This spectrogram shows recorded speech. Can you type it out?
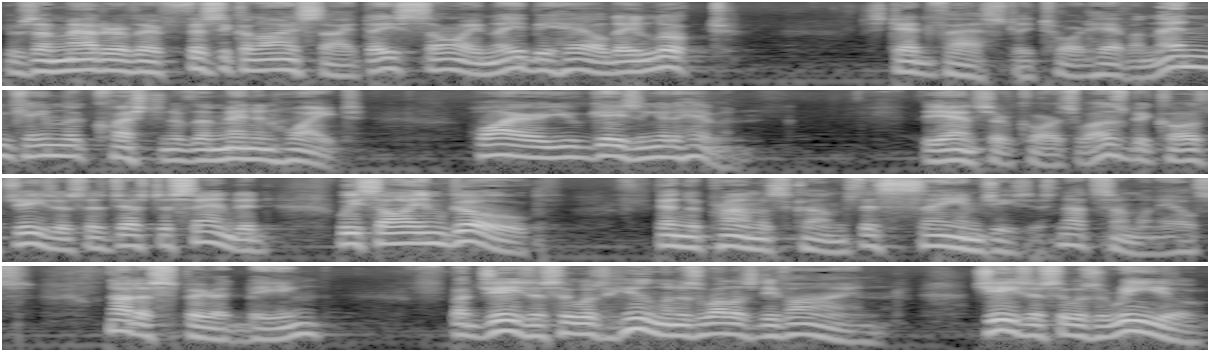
It was a matter of their physical eyesight. They saw him, they beheld, they looked steadfastly toward heaven. Then came the question of the men in white Why are you gazing at heaven? The answer, of course, was because Jesus has just ascended. We saw him go. Then the promise comes this same Jesus, not someone else, not a spirit being, but Jesus who was human as well as divine, Jesus who was real,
